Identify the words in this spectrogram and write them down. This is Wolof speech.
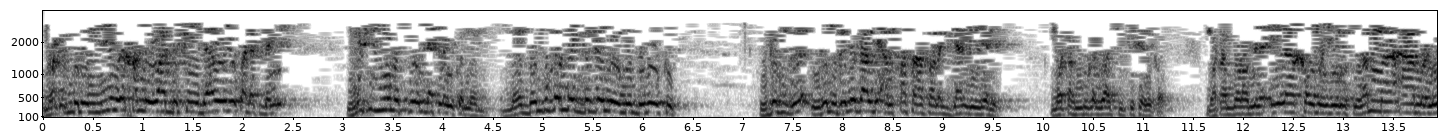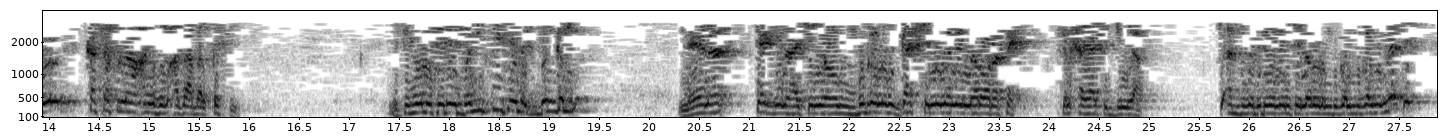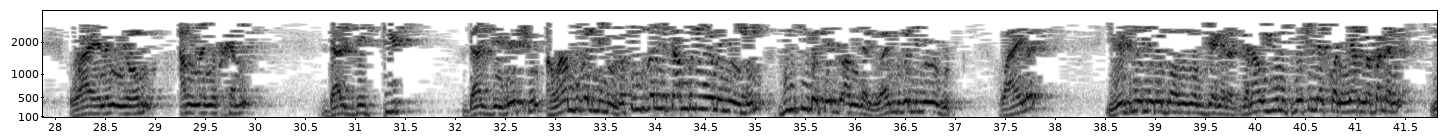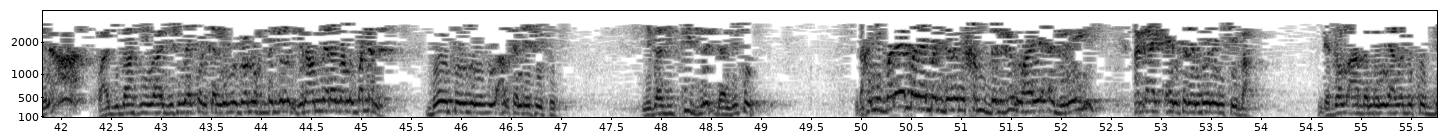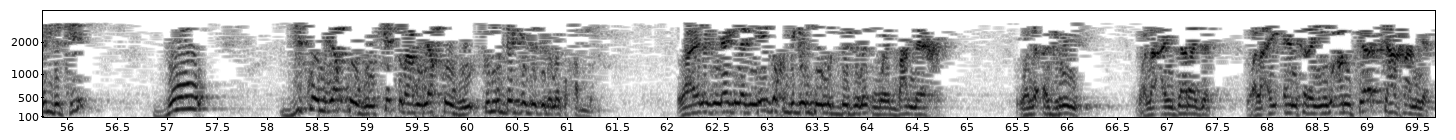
moo tax mu ne lii nga xam ne waa dëkk yi daawuñu ko def day nit yi Yunus ñoom def nañ ko moom moom ba mbugal may bëgg a ñëw moom dañoo tuub ngëm nga ngëm nga ñu daal di am façon rek jàng leen moo tax mbugal wàcc ci seen kaw moo tax borom ne inna xawma Yunus lamma amanu kasafna anhum azabal qisi li ci Yunus yi ba ñu tiitee nag ba gëm nee na tegg naa ci ñoom mbugalum gàcce ñu ma leen naroon a teg fil xayaati dunya ci àdduna bi dina leen ci naroon mbugal mbugal mu metti waaye nag ñoom am nañu xel daal di tiit daal di réccu avant mbugal mi ñëw parce que mbugal mi tàmbali woon a ñëw moom buñ tiibatee du am njariñ waaye mbugal mi ñëwagut waaye nag yëg nañu ne boobu moom jege na gannaaw Yunus ba fi nekkoon ñaan na ba dem ñu ne ah waa ju baax bi waa ji fi nekkoon kat li mu doon wax dëgg la gannaaw mere nanu ba dem dootul ñu alkande fii suuf ñu daal di tiit nag daal di suuf ndax ñu baree baree bari danañ xam dëgg waaye ak rëy ak ay intérêt moo leen ciy baax nde doomu aadama yàlla da ko bind ci bu jikkoom yàqoogul fitraam yàqoogul su mu dégg dëgg dana ko xam moom waaye nag léeg-léeg liy dox diggante mu dëgg nag mooy bànneex wala ak rëy wala ay daraja wala ay intérêt yu mu am ca caaxaan ya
